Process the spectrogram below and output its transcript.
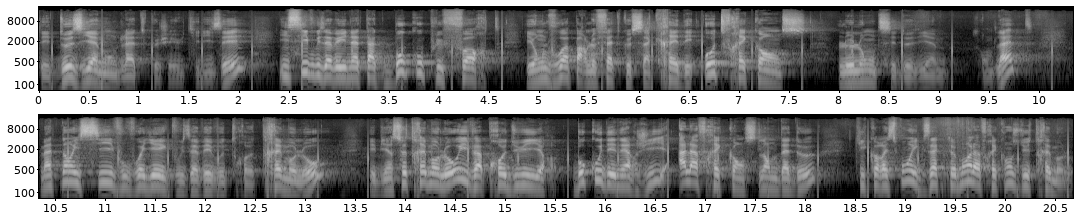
des deuxièmes ondelettes que j'ai utilisées. Ici, vous avez une attaque beaucoup plus forte, et on le voit par le fait que ça crée des hautes fréquences le long de ces deuxièmes ondelettes. Maintenant, ici, vous voyez que vous avez votre trémolo. Eh bien, ce trémolo, il va produire beaucoup d'énergie à la fréquence lambda 2, qui correspond exactement à la fréquence du trémolo.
